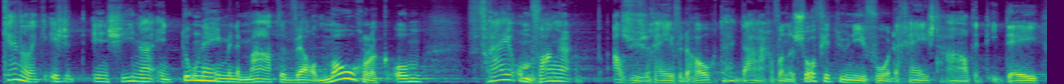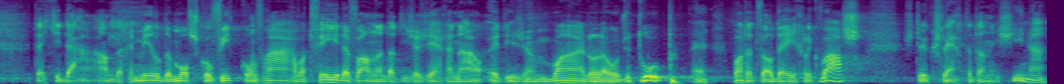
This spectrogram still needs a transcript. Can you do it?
kennelijk is het in China in toenemende mate wel mogelijk om vrij omvangen als u zich even de hoogtijdagen van de Sovjet-Unie voor de geest haalt, het idee dat je daar aan de gemiddelde Moscoviet kon vragen: wat vind je ervan? En dat hij zou zeggen: Nou, het is een waardeloze troep. Hè, wat het wel degelijk was, een stuk slechter dan in China.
